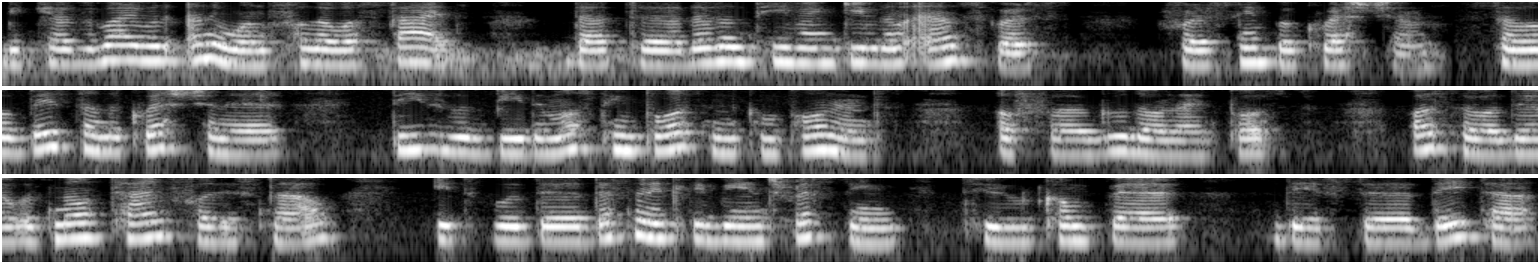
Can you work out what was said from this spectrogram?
Because why would anyone follow a site that uh, doesn't even give them answers for a simple question? So, based on the questionnaire, these would be the most important components of a good online post. Although there was no time for this now, it would uh, definitely be interesting to compare this uh, data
